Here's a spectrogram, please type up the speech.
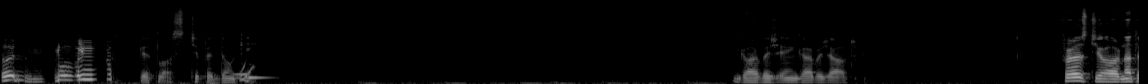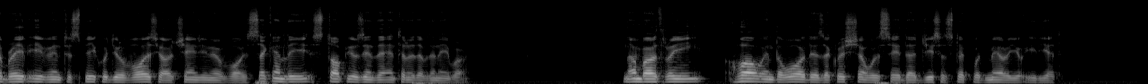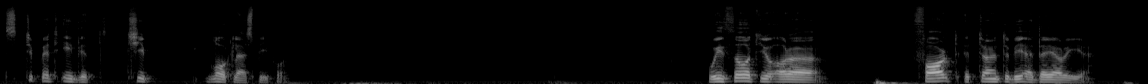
Her video. Get lost, stupid donkey. Garbage in, garbage out. First, you are not brave even to speak with your voice, you are changing your voice. Secondly, stop using the internet of the neighbor. Number three, who in the world is a Christian will say that Jesus slept with Mary, you idiot? Stupid idiot, cheap, low class people. We thought you are a fart, it turned to be a diarrhea.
